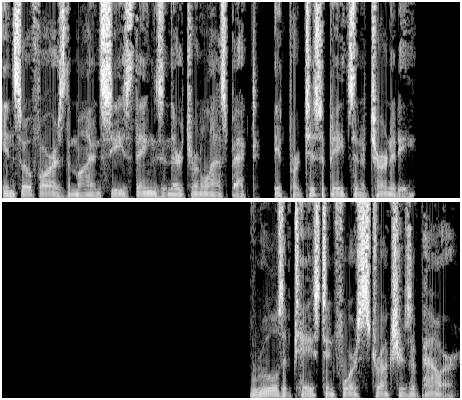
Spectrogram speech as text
Insofar as the mind sees things in their eternal aspect, it participates in eternity. Rules of taste enforce structures of power.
